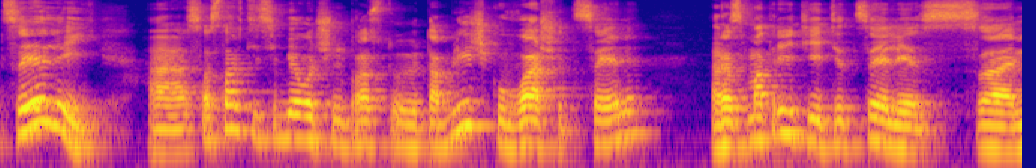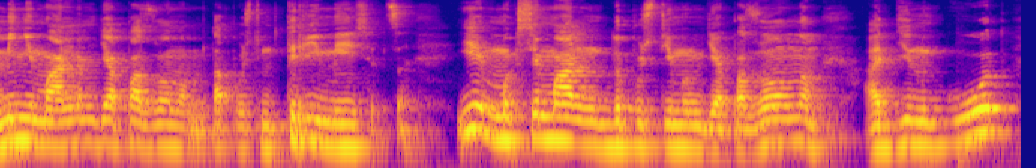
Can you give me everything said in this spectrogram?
целей, а, составьте себе очень простую табличку, ваши цели, рассмотрите эти цели с минимальным диапазоном, допустим, 3 месяца, и максимально допустимым диапазоном 1 год.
